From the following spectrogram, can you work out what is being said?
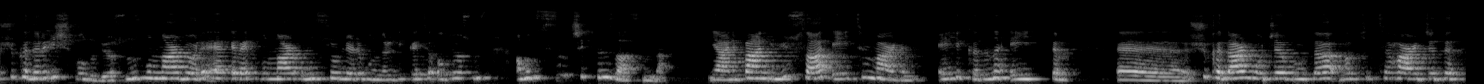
şu kadarı iş buldu diyorsunuz. Bunlar böyle, evet bunlar unsurları, bunları dikkate alıyorsunuz. Ama bu sizin çıktınız aslında. Yani ben 100 saat eğitim verdim. 50 kadını eğittim. Ee, şu kadar hoca burada vakit harcadı.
